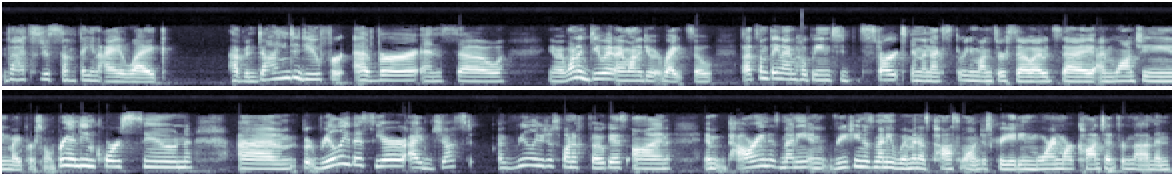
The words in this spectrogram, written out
that's just something I like have been dying to do forever. And so, you know, I want to do it. I want to do it right. So that's something I'm hoping to start in the next three months or so. I would say I'm launching my personal branding course soon. Um, but really, this year, I just, I really just want to focus on empowering as many and reaching as many women as possible and just creating more and more content from them. And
